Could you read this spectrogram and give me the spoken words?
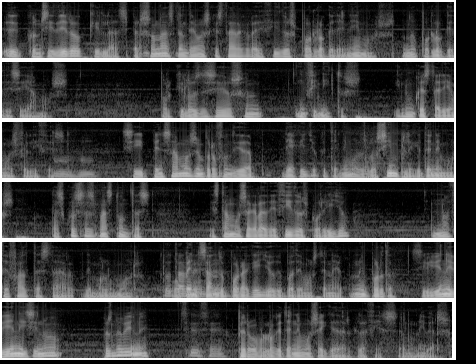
eh, considero que las personas tendremos que estar agradecidos por lo que tenemos, no por lo que deseamos. Porque los deseos son infinitos y nunca estaríamos felices. Si pensamos en profundidad de aquello que tenemos, lo simple que tenemos, las cosas más tontas, estamos agradecidos por ello, no hace falta estar de mal humor o pensando por aquello que podemos tener. No importa. Si viene, bien y si no, pues no viene. Sí, sí. Pero por lo que tenemos hay que dar gracias al universo.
